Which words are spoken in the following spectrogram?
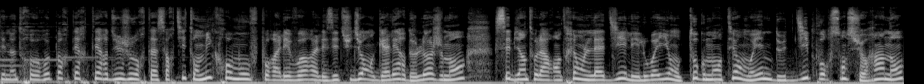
t'es notre reporter terre du jour. T'as sorti ton micro-move pour aller voir les étudiants en galère de logement. C'est bientôt la rentrée, on l'a dit, et les loyers ont augmenté en moyenne de 10% sur un an.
